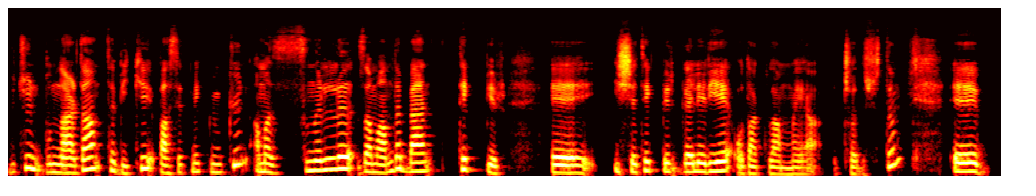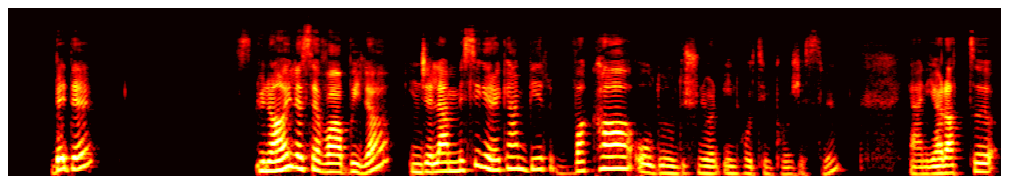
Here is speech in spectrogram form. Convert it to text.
bütün bunlardan tabii ki bahsetmek mümkün ama sınırlı zamanda ben tek bir e, işe, tek bir galeriye odaklanmaya çalıştım. E, ve de günahıyla sevabıyla incelenmesi gereken bir vaka olduğunu düşünüyorum Inhotim projesinin. Yani yarattığı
